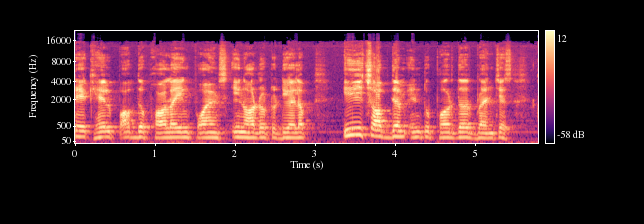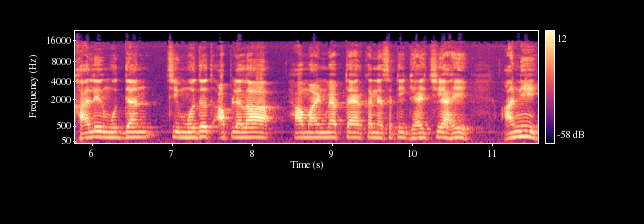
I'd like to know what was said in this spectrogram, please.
take help of the following points in order to develop each of them in two further branches खालील मुद्द्यांची मदत आपल्याला हा माइंड मॅप तयार करण्यासाठी घ्यायची आहे. आणि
